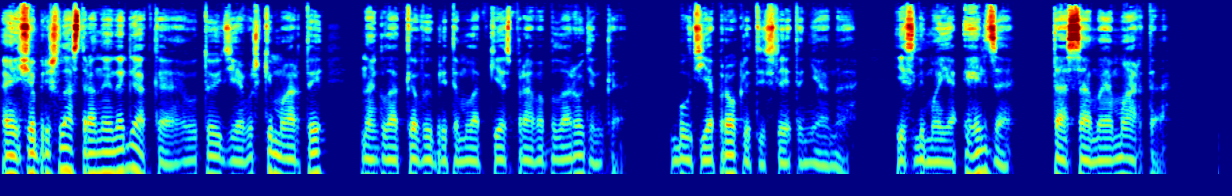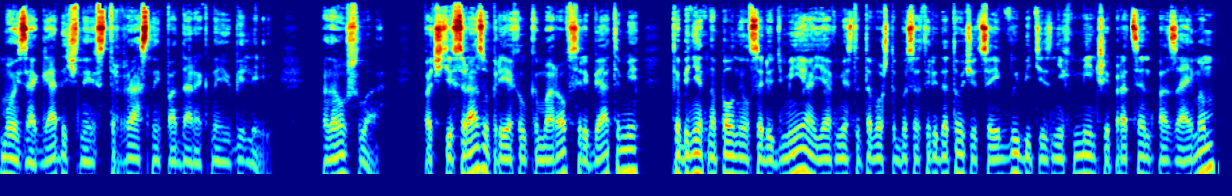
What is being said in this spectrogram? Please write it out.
А еще пришла странная догадка. У той девушки Марты на гладко выбритом лобке справа была родинка. Будь я проклят, если это не она. Если моя Эльза – та самая Марта. Мой загадочный и страстный подарок на юбилей – она ушла. Почти сразу приехал Комаров с ребятами, кабинет наполнился людьми, а я вместо того, чтобы сосредоточиться и выбить из них меньший процент по займам,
